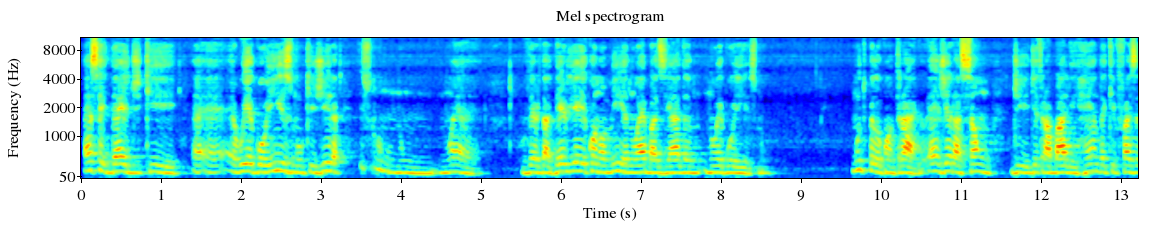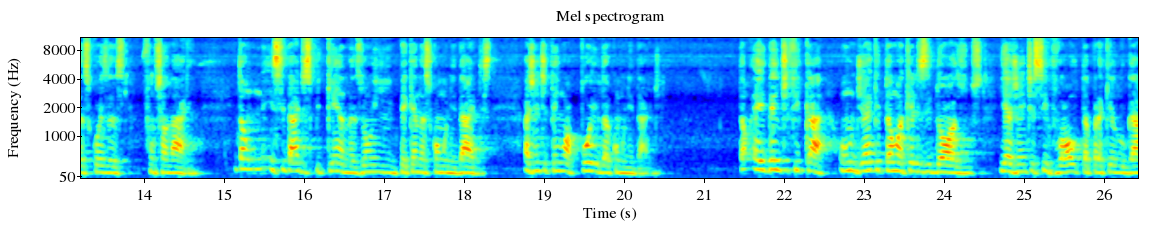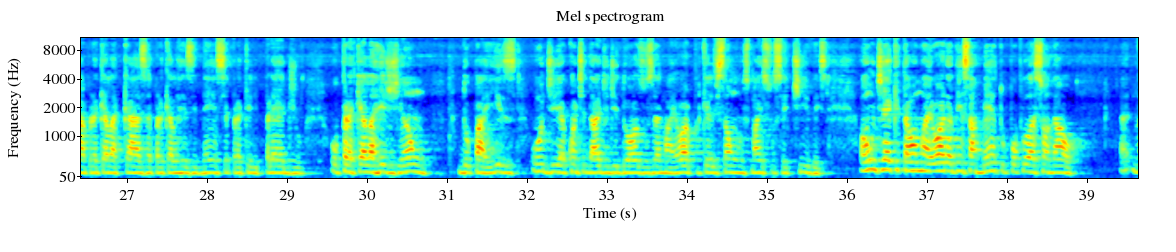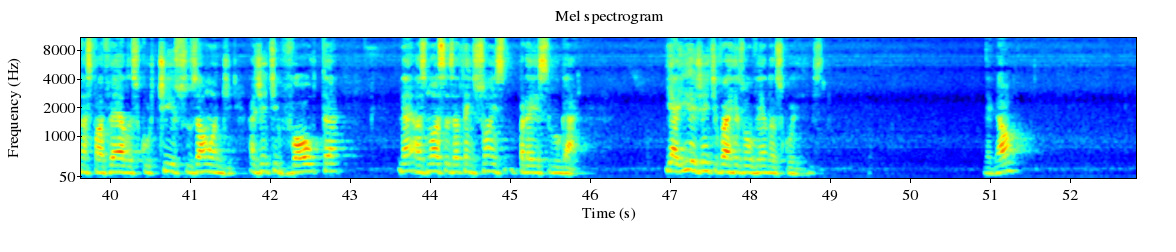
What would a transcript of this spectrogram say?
Essa ideia de que é, é, é o egoísmo que gira, isso não, não, não é verdadeiro e a economia não é baseada no egoísmo. Muito pelo contrário, é geração de, de trabalho e renda que faz as coisas funcionarem. Então, em cidades pequenas ou em pequenas comunidades, a gente tem o apoio da comunidade. Então, é identificar onde é que estão aqueles idosos e a gente se volta para aquele lugar, para aquela casa, para aquela residência, para aquele prédio ou para aquela região do país, onde a quantidade de idosos é maior, porque eles são os mais suscetíveis. Onde é que está o maior adensamento populacional? Nas favelas, cortiços, aonde? A gente volta né, as nossas atenções para esse lugar. E aí a gente vai resolvendo as coisas. Legal?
